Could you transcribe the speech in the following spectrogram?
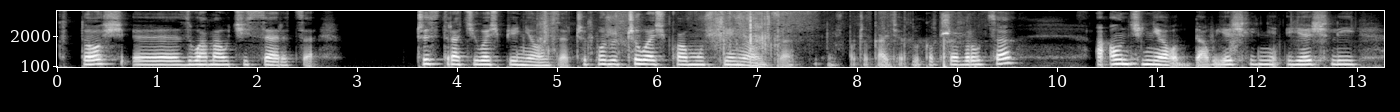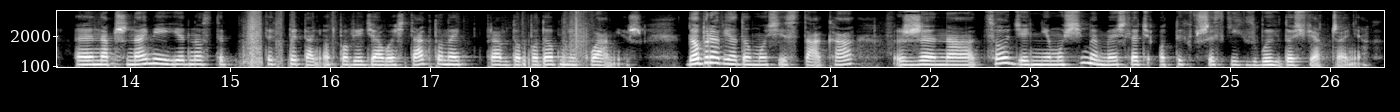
ktoś y, złamał ci serce, czy straciłeś pieniądze, czy pożyczyłeś komuś pieniądze. Już poczekajcie, tylko przewrócę. A on ci nie oddał. Jeśli, nie, jeśli na przynajmniej jedno z ty, tych pytań odpowiedziałeś tak, to najprawdopodobniej kłamiesz. Dobra wiadomość jest taka, że na co dzień nie musimy myśleć o tych wszystkich złych doświadczeniach.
